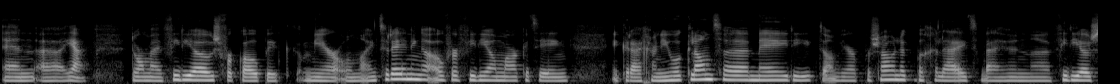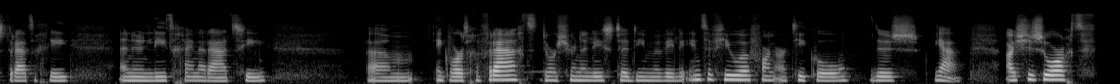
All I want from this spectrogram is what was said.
En uh, ja, door mijn video's verkoop ik meer online trainingen over videomarketing. Ik krijg er nieuwe klanten mee die ik dan weer persoonlijk begeleid bij hun uh, videostrategie en hun lead generatie. Um, ik word gevraagd door journalisten die me willen interviewen voor een artikel. Dus ja, als je zorgt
